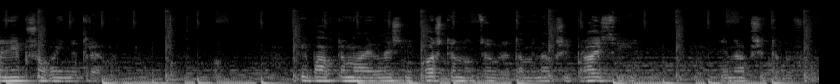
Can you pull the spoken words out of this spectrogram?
ліпшого і не треба. Хіба хто має лишні кошти, ну це вже там інакший прайс і інакші телефони.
